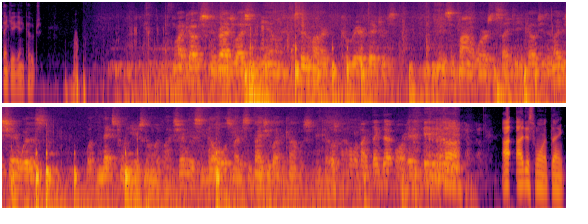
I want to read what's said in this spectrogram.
Thank you again, Coach. All right, Coach. Congratulations again on 200 career victories. Give you some final words to say to your coaches, and maybe share with us what the next 20 years is going to look like. Share with us some goals, maybe some things you'd like to accomplish. Coach. I don't know if I can think that far ahead. uh, I, I just want to thank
